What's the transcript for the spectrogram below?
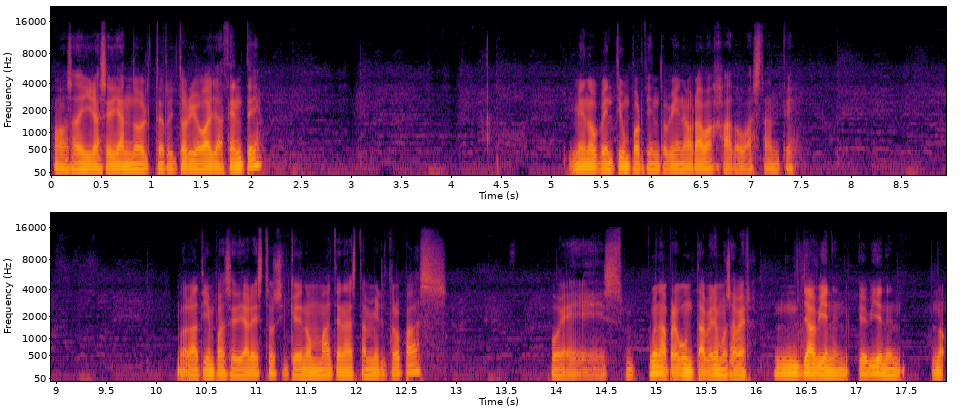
Vamos a ir asediando el territorio adyacente. Menos 21%. Bien, ahora ha bajado bastante. No da tiempo a asediar esto, sin que nos maten a estas mil tropas. Pues buena pregunta, veremos a ver. Ya vienen, que vienen. No,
